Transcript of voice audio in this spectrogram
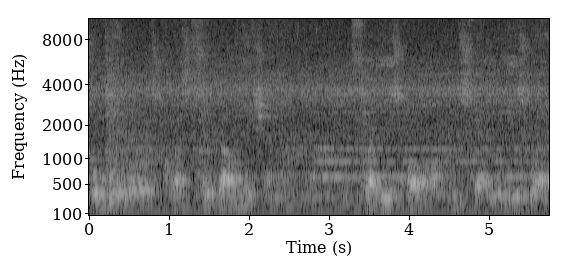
powerful warlord's quest for domination threatens all who stand in his way.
